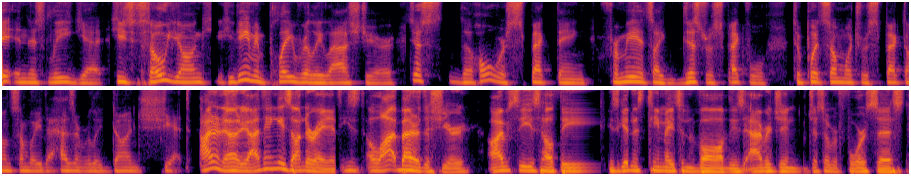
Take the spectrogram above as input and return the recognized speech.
shit in this league yet. He's so young. He didn't even play really last year. Just the whole respect thing for me, it's like disrespectful to put so much respect on somebody that hasn't really done shit. I don't know. Dude. I think he's underrated. He's a lot better this year. Obviously, he's healthy. He's getting his teammates involved. He's averaging just over four assists.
